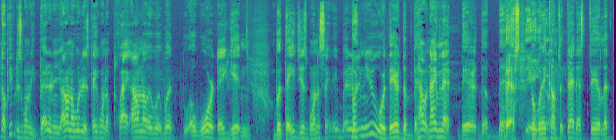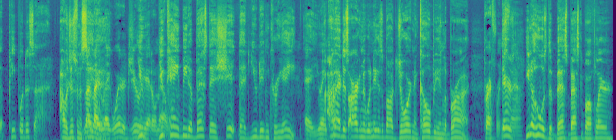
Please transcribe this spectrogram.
No, people just want to be better than you. I don't know what it is. They want a plaque. I don't know what, what award they getting, but they just want to say they better But- than you, or they're the how. Not even that. They're the best. Best, but when you it comes to that, that's still let the people decide. I was just gonna say Like, like, that. like where the jury you, at on that? you can't be the best at shit that you didn't create. Hey, you ain't I've had this argument with niggas about Jordan and Kobe and LeBron. preference. There's, fam. you know who was the best basketball player?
